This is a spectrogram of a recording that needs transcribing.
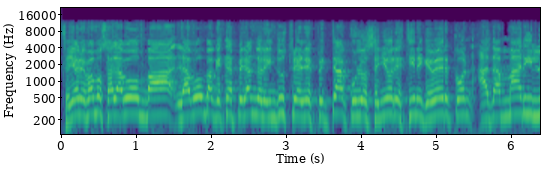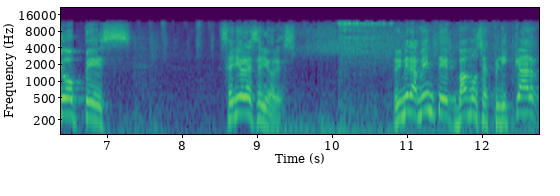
Señores, vamos a la bomba. La bomba que está esperando la industria del espectáculo, señores, tiene que ver con Adamari López. Señoras y señores, primeramente vamos a explicar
